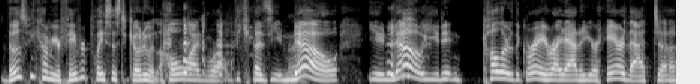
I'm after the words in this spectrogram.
those become your favorite places to go to in the whole wide world because you know, you know you didn't color the gray right out of your hair that uh,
